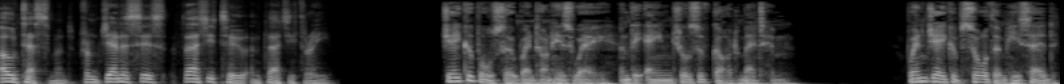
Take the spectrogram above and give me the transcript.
Old Testament from Genesis 32 and 33. Jacob also went on his way, and the angels of God met him. When Jacob saw them, he said,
